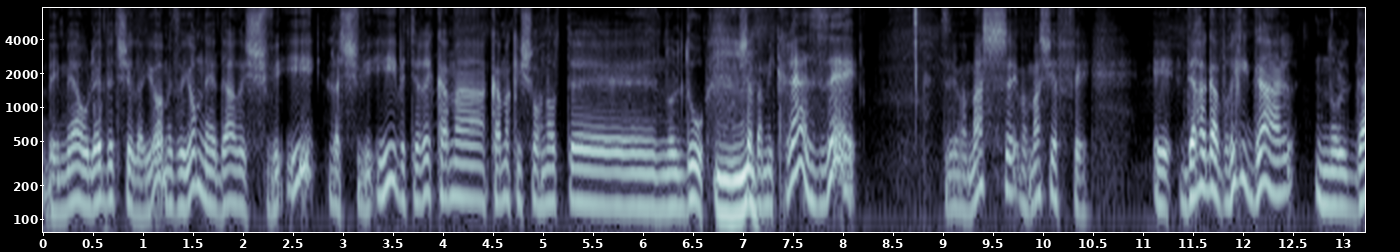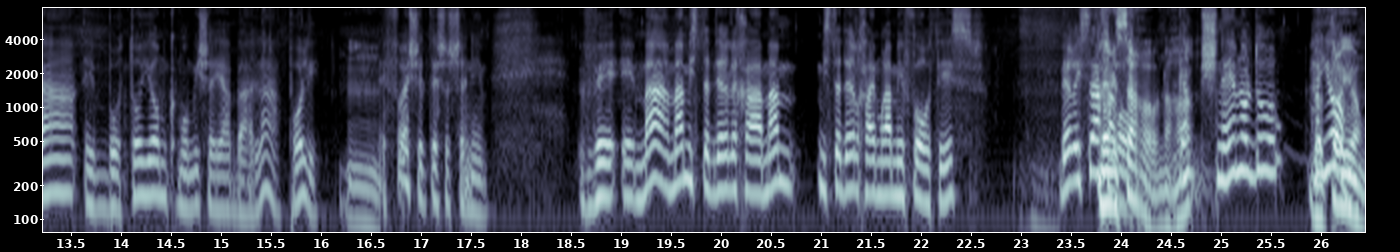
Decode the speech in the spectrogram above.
בימי ההולדת של היום, איזה יום נהדר, זה שביעי לשביעי, ותראה כמה, כמה כישרונות אה, נולדו. Mhm. עכשיו, במקרה הזה, זה ממש, ממש יפה. אה, דרך אגב, ריקי גל נולדה אה, באותו יום כמו מי שהיה בעלה, פולי. Mm. הפרש של תשע שנים. ומה מה מסתדר לך, מה מסתדר לך עם רמי פורטיס? ברי סחרוף. ברי סחרוף, נכון. גם שניהם נולדו היום. יום,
